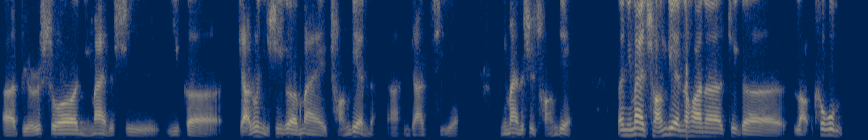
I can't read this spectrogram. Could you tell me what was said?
呃，比如说你卖的是一个，假如你是一个卖床垫的啊，一家企业，你卖的是床垫，那你卖床垫的话呢，这个老客户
